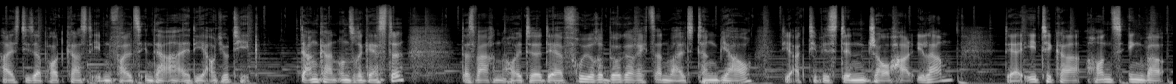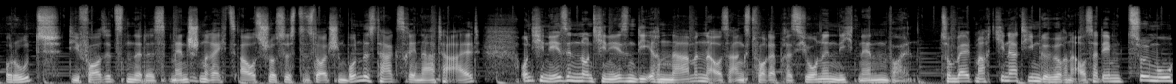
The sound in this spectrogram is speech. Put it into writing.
heißt dieser Podcast ebenfalls in der ARD Audiothek. Danke an unsere Gäste. Das waren heute der frühere Bürgerrechtsanwalt Tang Biao, die Aktivistin Jauhar Ilham, der Ethiker Hans-Ingvar Ruth, die Vorsitzende des Menschenrechtsausschusses des Deutschen Bundestags Renate Alt und Chinesinnen und Chinesen, die ihren Namen aus Angst vor Repressionen nicht nennen wollen. Zum Weltmacht-China-Team gehören außerdem Zui Mu,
